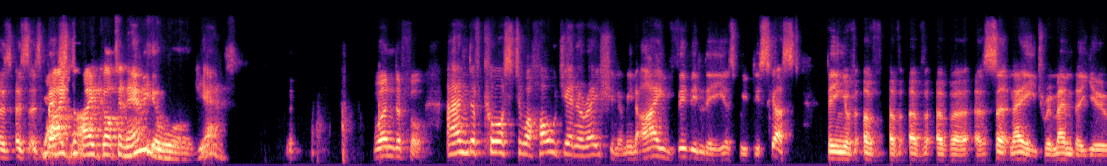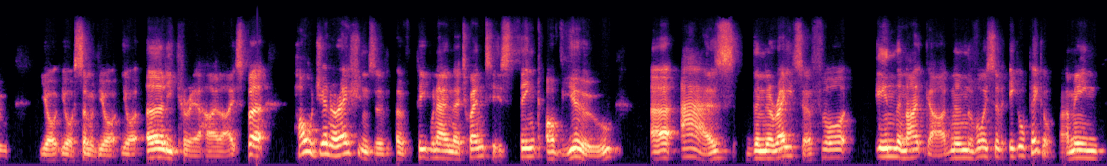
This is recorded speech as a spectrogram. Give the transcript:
as, as, as yeah, best. I, I got an Emmy Award, yes. Wonderful. And of course, to a whole generation. I mean, I vividly, as we've discussed, being of, of, of, of, of a, a, certain age, remember you, your, your, some of your, your early career highlights. But whole generations of, of people now in their 20s think of you uh, as the narrator for In the Night Garden and the voice of Iggle Piggle. I mean,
